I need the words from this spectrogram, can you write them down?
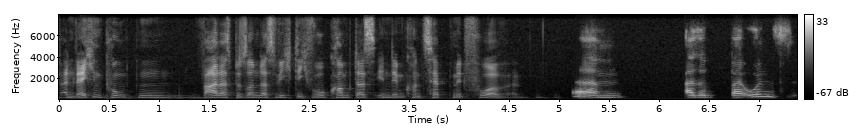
An welchen Punkten war das besonders wichtig? Wo kommt das in dem Konzept mit vor? Ähm, also bei uns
